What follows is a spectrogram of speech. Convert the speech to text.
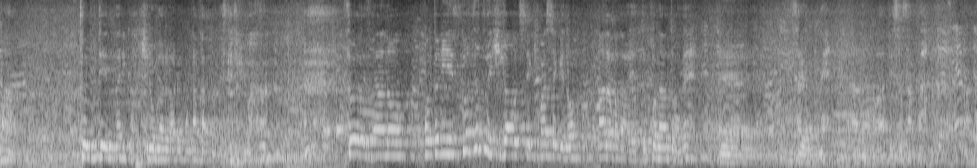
まあといって何か広がるあれもなかったんですけど今。そうですね。あの本当に少しずつ日が落ちてきましたけどまだまだ、えっと、この後はね、えー最後のねあのアーティストさんがあの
